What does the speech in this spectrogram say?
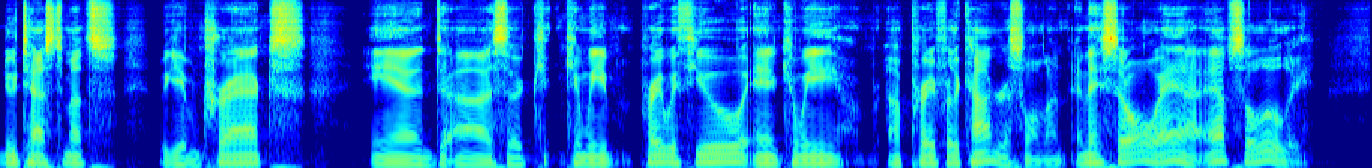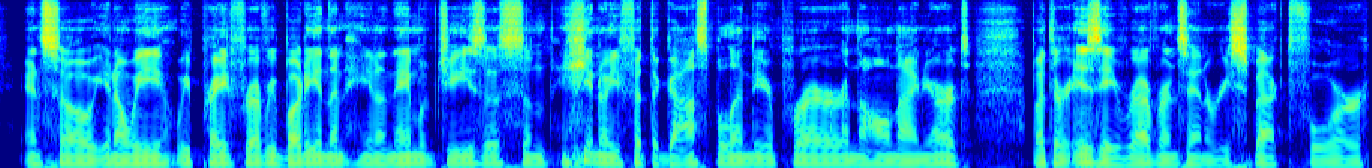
New Testaments. We gave them tracts. And uh, so, c- can we pray with you? And can we uh, pray for the Congresswoman? And they said, Oh, yeah, absolutely. And so, you know, we, we prayed for everybody in the you know, name of Jesus, and you know, you fit the gospel into your prayer and the whole nine yards. But there is a reverence and a respect for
